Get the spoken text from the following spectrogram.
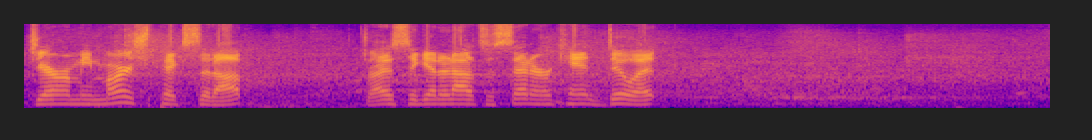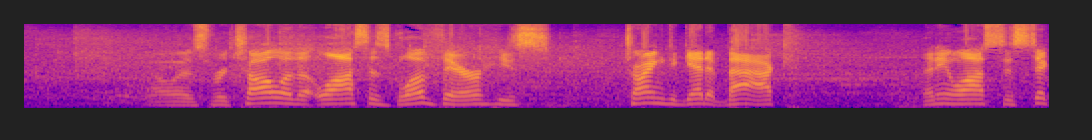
Jeremy Marsh picks it up. Tries to get it out to center, can't do it. That was Ruchala that lost his glove there. He's trying to get it back. Then he lost his stick.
